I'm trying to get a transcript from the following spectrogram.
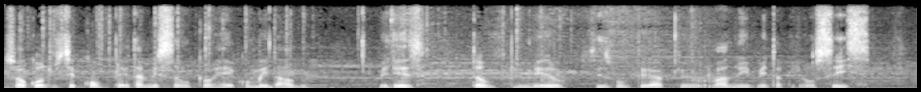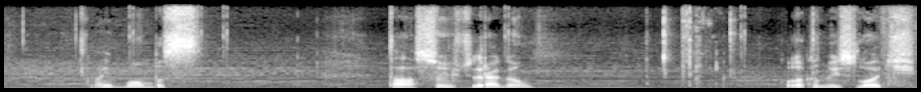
Só quando você completa a missão que é o recomendado, beleza? Então primeiro vocês vão pegar aqui lá no inventário de vocês. Vai bombas. Tá lá, sonhos de dragão. Coloca no slot.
